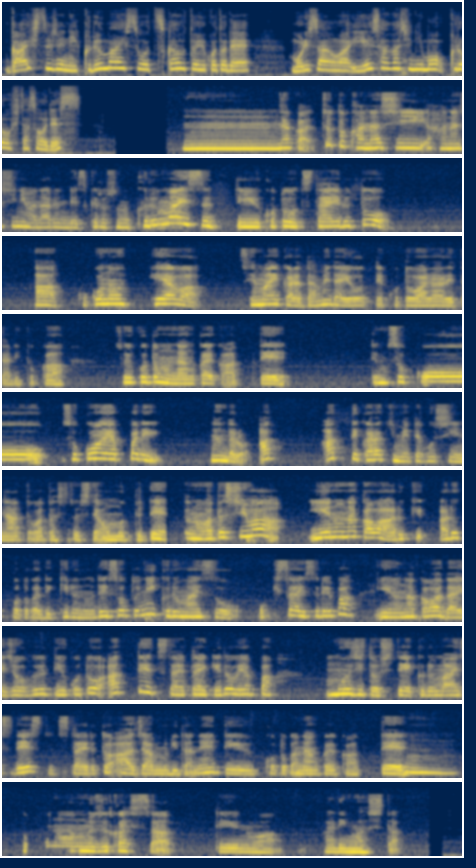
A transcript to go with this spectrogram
外出時に車椅子を使うということで、森さんは家探しにも苦労したそうです。うーん、なんかちょっと悲しい話にはなるんですけど、その車椅子っていうことを伝えると、あ、ここの部屋は狭いからダメだよって断られたりとか、そういうことも何回かあって、でもそこ、そこはやっぱり、なんだろう、あ、あってから決めてほしいなって私としては思ってて、その私は家の中は歩き、歩くことができるので、外に車椅子を置きさえすれば、家の中は大丈夫っていうことをあって伝えたいけど、やっぱ文字として車椅子ですって伝えると、ああ、じゃあ無理だねっていうことが何回かあって、うん。そこの難しさっていうのはありました。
